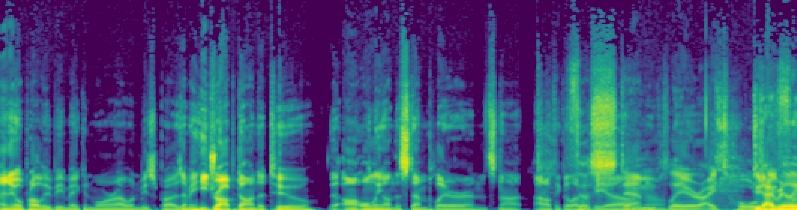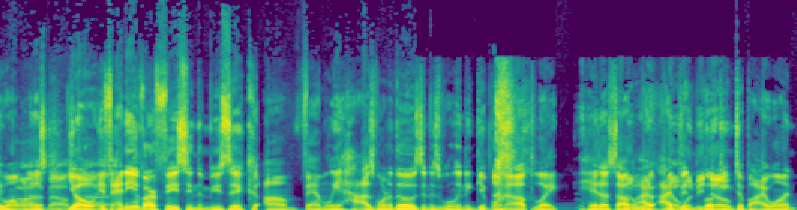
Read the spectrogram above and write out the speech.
and he'll probably be making more. I wouldn't be surprised. I mean, he dropped Donda 2, the, uh, only on the stem player, and it's not. I don't think he'll the ever be out. stem you know. player. I totally, Dude, I really want one of those. Yo, that. if any of our facing the music um, family has one of those and is willing to give one up, like hit us up. Would- I, I've been be looking dope. to buy one.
